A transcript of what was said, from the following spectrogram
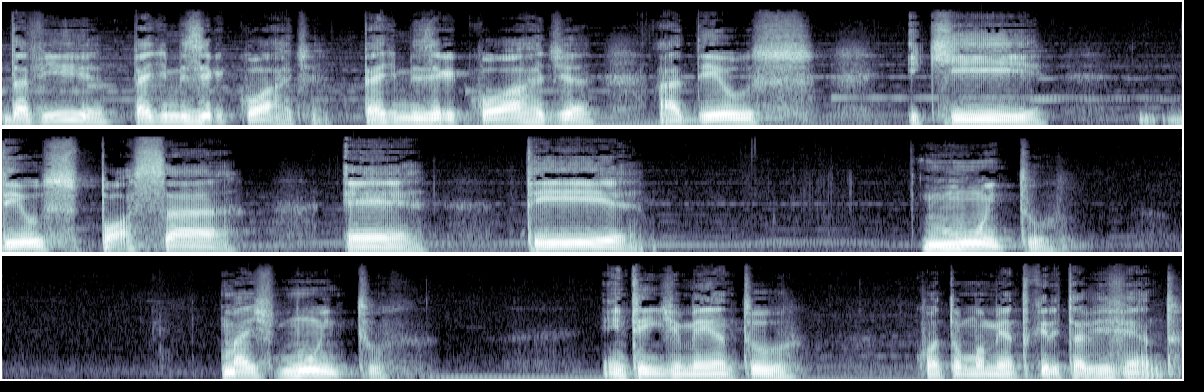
Davi pede misericórdia, pede misericórdia a Deus e que Deus possa é, ter muito, mas muito entendimento quanto ao momento que ele está vivendo.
